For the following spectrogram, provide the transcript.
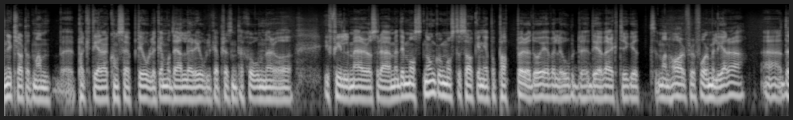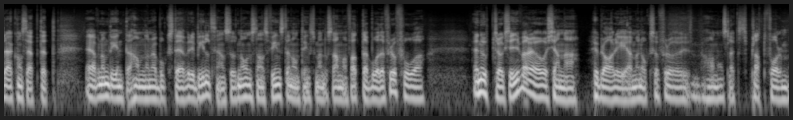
är det klart att man eh, paketerar koncept i olika modeller, i olika presentationer och i filmer och sådär. Men det måste, någon gång måste saken ner på papper och då är väl ord det verktyget man har för att formulera eh, det där konceptet. Även om det inte hamnar några bokstäver i bild sen så någonstans finns det någonting som ändå sammanfattar både för att få en uppdragsgivare att känna hur bra det är men också för att ha någon slags plattform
